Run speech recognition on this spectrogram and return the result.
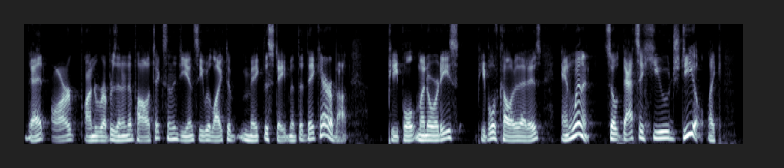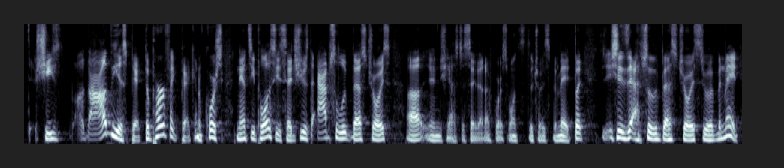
that are underrepresented in politics, and the DNC would like to make the statement that they care about people, minorities, people of color, that is, and women. So that's a huge deal. Like, she's the obvious pick, the perfect pick. And of course, Nancy Pelosi said she was the absolute best choice. Uh, and she has to say that, of course, once the choice has been made. But she's the absolute best choice to have been made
